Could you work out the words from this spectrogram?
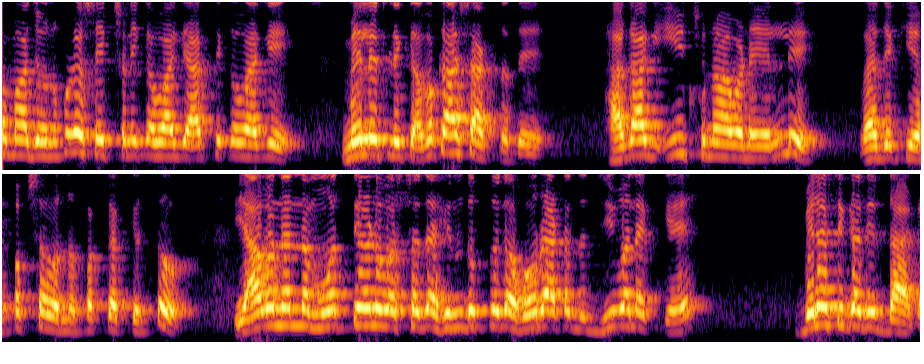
ಸಮಾಜವನ್ನು ಕೂಡ ಶೈಕ್ಷಣಿಕವಾಗಿ, ಆರ್ಥಿಕವಾಗಿ ಮೇಲೆತ್ತಲಿಕ್ಕೆ ಅವಕಾಶ ಆಗ್ತದೆ. ಹಾಗಾಗಿ ಈ ಚುನಾವಣೆಯಲ್ಲಿ ರಾಜಕೀಯ ಪಕ್ಷವನ್ನು ಪಕ್ಕಕ್ಕಿಟ್ಟು ಯಾವ ನನ್ನ ಮೂವತ್ತೇಳು ವರ್ಷದ ಹಿಂದುತ್ವದ ಹೋರಾಟದ ಜೀವನಕ್ಕೆ ಬೆಲೆ ಸಿಗದಿದ್ದಾಗ,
